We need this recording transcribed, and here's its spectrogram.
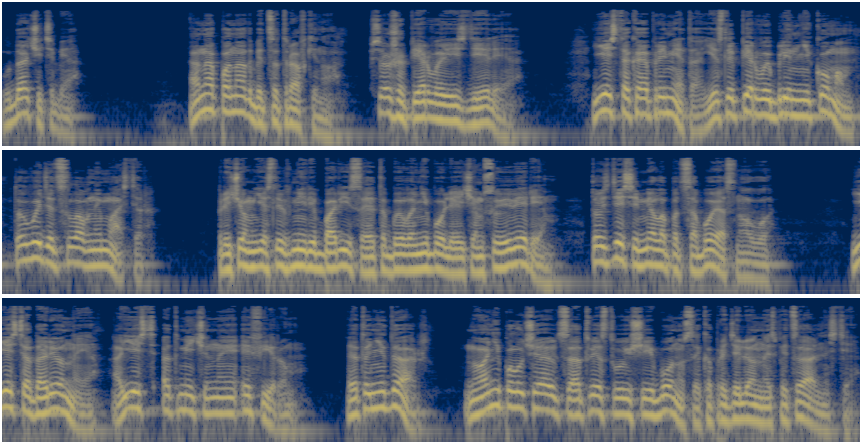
Удачи тебе». Она понадобится Травкину. Все же первое изделие. Есть такая примета. Если первый блин не комом, то выйдет славный мастер. Причем, если в мире Бориса это было не более чем суеверием, то здесь имело под собой основу. Есть одаренные, а есть отмеченные эфиром. Это не дар, но они получают соответствующие бонусы к определенной специальности,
